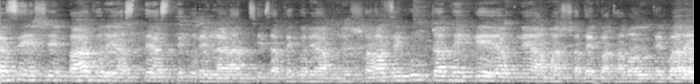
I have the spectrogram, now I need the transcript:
কাছে এসে পা ধরে আস্তে আস্তে করে লাড়াচ্ছি, যাতে করে আপনি সহজে ঘুমটা ভেঙে আপনি আমার সাথে কথা বলতে পারে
